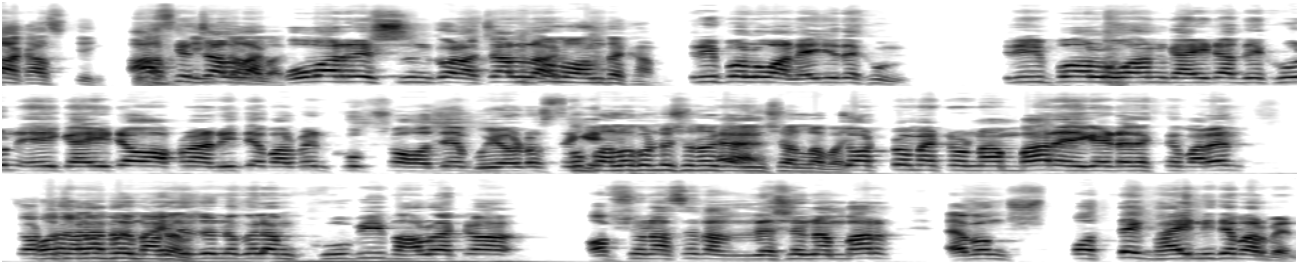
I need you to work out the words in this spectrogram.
লাখ? আজকে। আজকে চার লাখ। ওভার রেজিস্ট্রেশন করা চার লাখ। ওয়ান দেখান। ট্রিপল ওয়ান এই যে দেখুন। ট্রিপল ওয়ান গাড়িটা দেখুন এই গাড়িটাও আপনারা নিতে পারবেন খুব সহজে বুয়াটস থেকে। ভালো কন্ডিশনের গাড়ি হ্যাঁ, ইনশাল্লাহ ভাই। চট্ট মেট্রো নাম্বার এই গাড়িটা দেখতে পারেন। চট্টগ্রামের ভাইদের জন্য কইলাম খুবই ভালো একটা অপশন আছে তাদের দেশের নাম্বার এবং প্রত্যেক ভাই নিতে পারবেন।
